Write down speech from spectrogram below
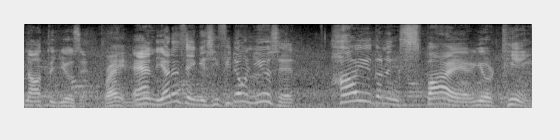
not to use it. Right. And the other thing is, if you don't use it, how are you going to inspire your team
